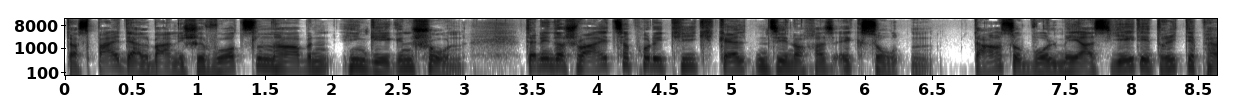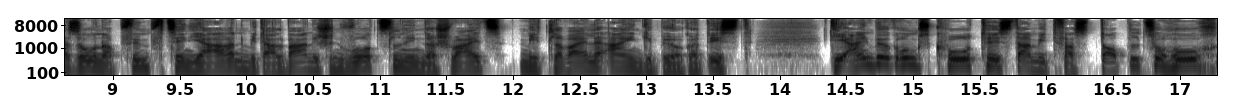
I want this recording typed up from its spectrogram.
Dass beide albanische Wurzeln haben, hingegen schon. Denn in der Schweizer Politik gelten sie noch als Exoten. Das, obwohl mehr als jede dritte Person ab 15 Jahren mit albanischen Wurzeln in der Schweiz mittlerweile eingebürgert ist. Die Einbürgerungsquote ist damit fast doppelt so hoch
